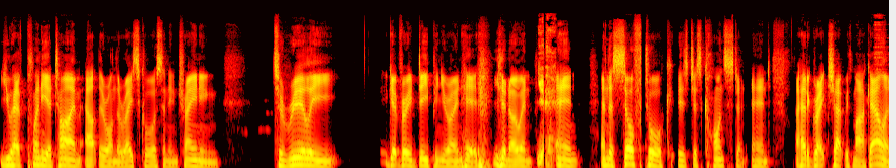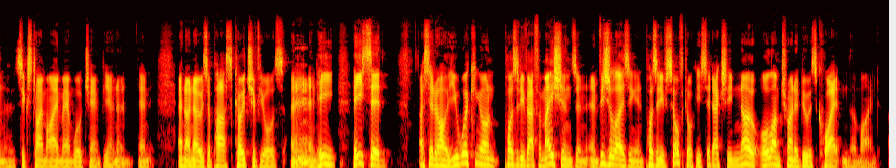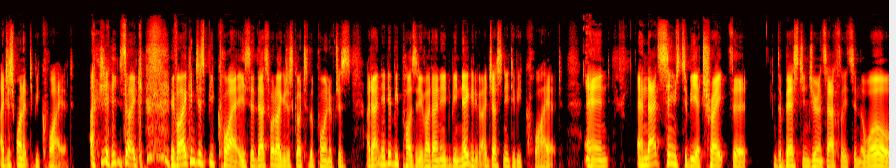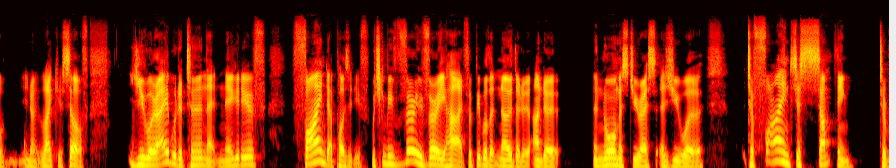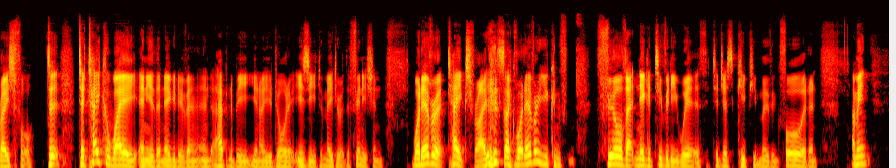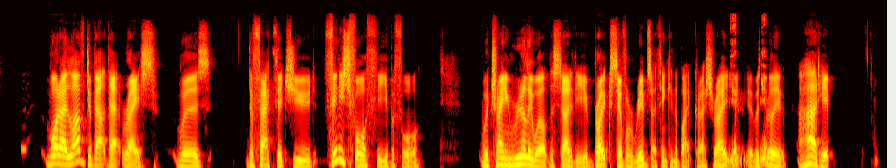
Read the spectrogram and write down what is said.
you have plenty of time out there on the race course and in training to really get very deep in your own head, you know, and yeah. and and the self talk is just constant. And I had a great chat with Mark Allen, six time Ironman world champion, and and and I know he's a past coach of yours, and, mm-hmm. and he he said. I said, Oh, you're working on positive affirmations and, and visualizing and positive self talk. He said, Actually, no, all I'm trying to do is quieten the mind. I just want it to be quiet. He's like, if I can just be quiet, he said, that's what I just got to the point of just, I don't need to be positive. I don't need to be negative. I just need to be quiet. Yeah. And, and that seems to be a trait that the best endurance athletes in the world, you know, like yourself, you were able to turn that negative, find a positive, which can be very, very hard for people that know that are under enormous duress as you were, to find just something to race for to to take away any of the negative and, and happen to be you know your daughter Izzy to meet her at the finish and whatever it takes right it's like whatever you can f- fill that negativity with to just keep you moving forward and I mean what I loved about that race was the fact that you'd finished fourth the year before were training really well at the start of the year broke several ribs I think in the bike crash right yep. it was yep. really a hard hit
